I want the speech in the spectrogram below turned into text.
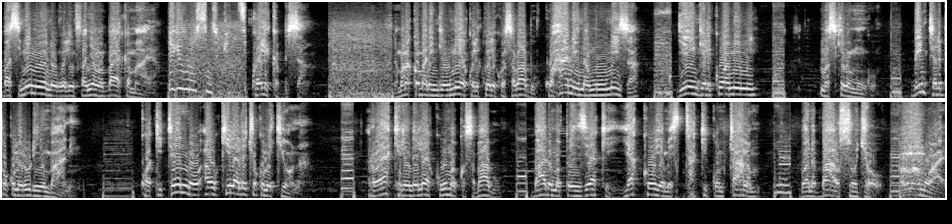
basi mimi wewe ndio ungelimfanyia mabaya kama haya. Kweli kabisa na maana kwamba ningeumia kwelikweli, kwa sababu kwahani inamuumiza. Je, ingelikuwa mimi maskini Mungu, binti alipokuwa amerudi nyumbani kwa kitendo au kile alichokuwa amekiona, roho yake iliendelea kuuma, kwa sababu bado mapenzi yake yako yamestaki kwa mtaalamu Bwana Bao Sojo. Mambo haya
